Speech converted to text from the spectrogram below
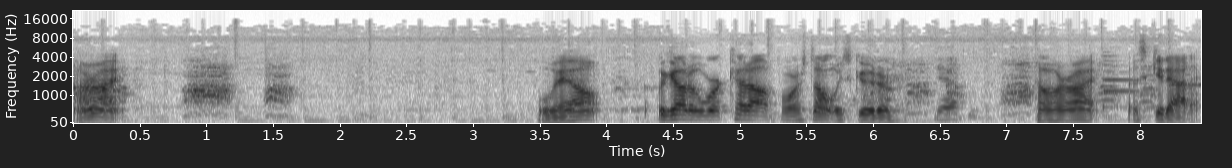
Alright. Well, we got a work cut out for us, don't we, Scooter? Yeah. Alright, let's get at it.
